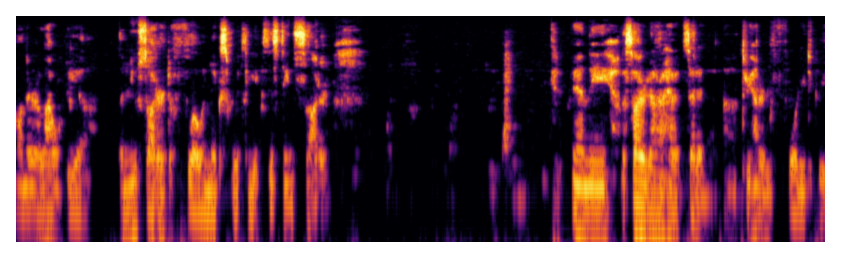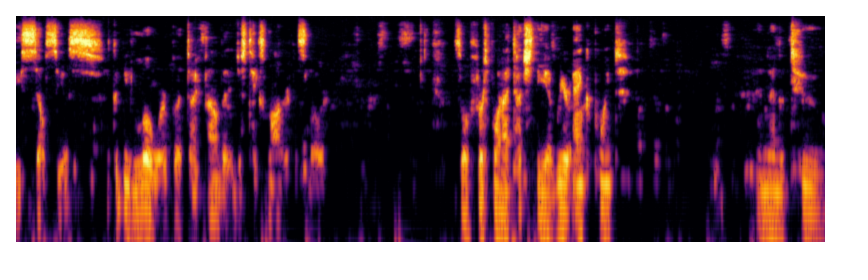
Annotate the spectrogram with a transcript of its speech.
on there, allow the uh, the new solder to flow and mix with the existing solder. And the, the solder iron, I have it set at uh, 340 degrees Celsius. It could be lower, but I found that it just takes longer if it's lower. So first point I touch the uh, rear anchor point, and then the two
